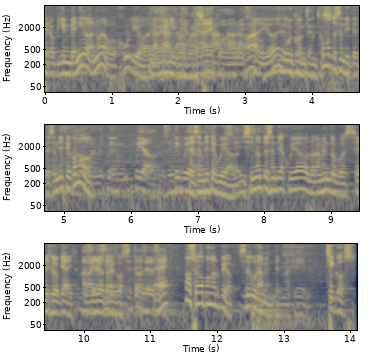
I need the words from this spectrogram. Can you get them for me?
pero bienvenido de nuevo, Julio, a Una la, gran incorporación. a- Te agradezco, a la radio. eh. Muy contentos. ¿Cómo te sentiste? ¿Te sentiste cómodo? No, me- me- cuidado, me sentí cuidado. Te sentiste cuidado. Sí, y si sí. no te sentías cuidado, lo lamento, pues es lo que hay. Va no hay así, otra cosa. ¿Eh? No, se va a poner peor, seguramente. Me imagino. Chicos,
